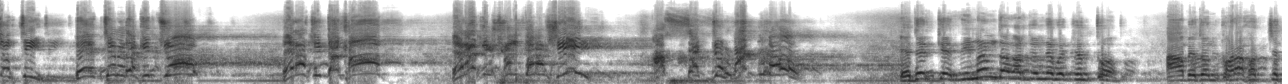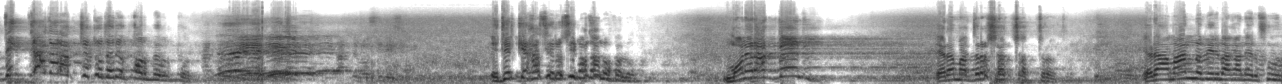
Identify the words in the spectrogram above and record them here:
চাচ্ছি এই ছেলেরা কি চোখ এরা কি ডাকাত? এরা কি সন্ত্রাসী? আশ্চর্য লাগল। এদেরকে রিমান্ড দেওয়ার জন্য পর্যন্ত আবেদন করা হচ্ছে। দাঁড়াচ্ছে তোদের কর্মের উপর। এদেরকে হাসি রসি বাঁধানো হলো। মনে রাখবেন এরা মাদ্রাসার ছাত্র। এরা আমার নবীর বাগানের ফুল।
